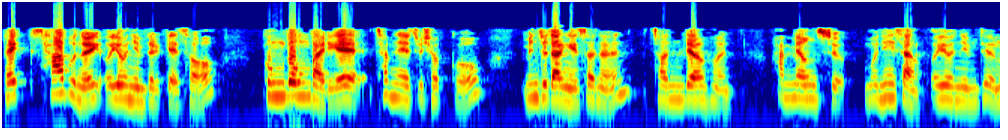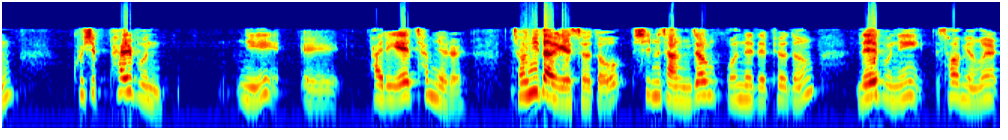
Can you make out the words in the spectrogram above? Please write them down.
104분의 의원님들께서 공동 발의에 참여해 주셨고 민주당에서는 전병헌, 한명수, 문희상 의원님 등 98분이 발의에 참여를 정의당에서도 심상정 원내대표 등 4분이 서명을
